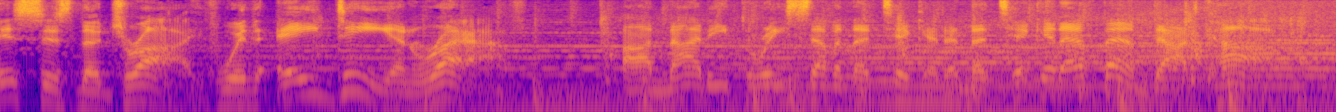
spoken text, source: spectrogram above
This is The Drive with AD and Raff on 93.7 The Ticket and theticketfm.com.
